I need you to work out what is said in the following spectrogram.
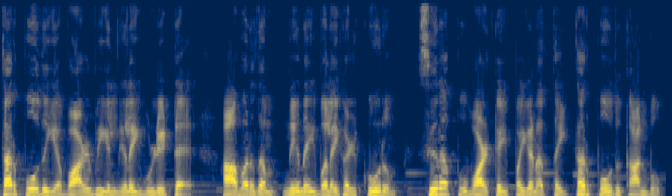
தற்போதைய வாழ்வியல் நிலை உள்ளிட்ட அவர்தம் நினைவலைகள் கூறும் சிறப்பு வாழ்க்கை பயணத்தை தற்போது காண்போம்.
